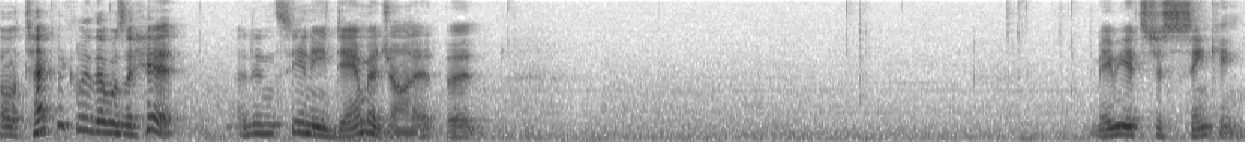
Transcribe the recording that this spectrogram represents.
Oh, technically that was a hit. I didn't see any damage on it, but... Maybe it's just sinking.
